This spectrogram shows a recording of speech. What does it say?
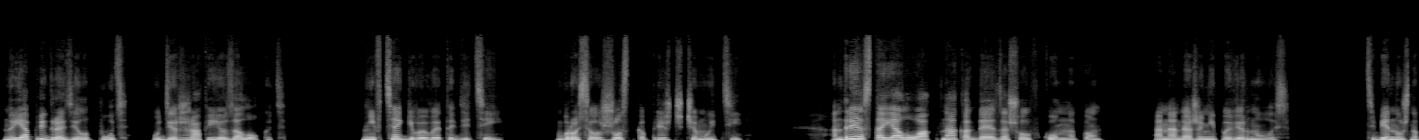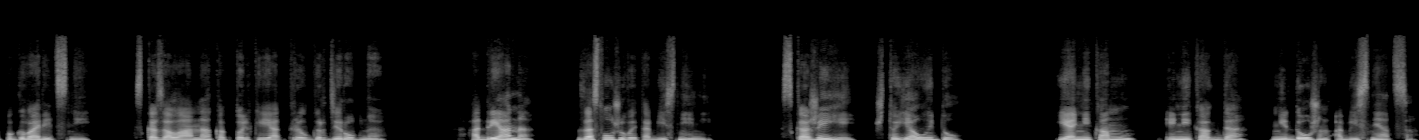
Но я преградила путь, удержав ее за локоть. «Не втягивай в это детей», — бросил жестко, прежде чем уйти. Андрея стояла у окна, когда я зашел в комнату. Она даже не повернулась. «Тебе нужно поговорить с ней», — сказала она, как только я открыл гардеробную. Адриана заслуживает объяснений. Скажи ей, что я уйду. Я никому и никогда не должен объясняться.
